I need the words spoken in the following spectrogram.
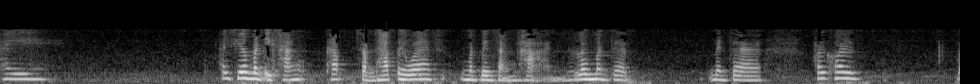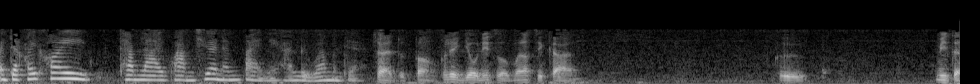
ให้ ให้เชื่อมันอีกครั้งทับสำทับไปว่ามันเป็นสังขารแล้วมันจะมันจะค่อยๆมันจะค่อยๆทำลายความเชื่อนั้นไปไหมคะ หรือว่ามันจะ ใช่ถูกต้องเขาเรียกโยนิสมนสิการ คือ มีแต่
